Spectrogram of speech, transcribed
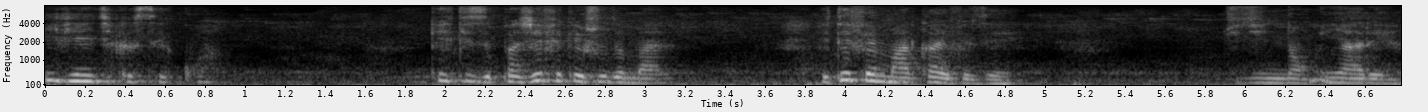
Il vient dire que c'est quoi? Qu'est-ce qui se passe? J'ai fait quelque chose de mal. Je t'ai fait mal quand il faisait. Tu dis non, il n'y a rien.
